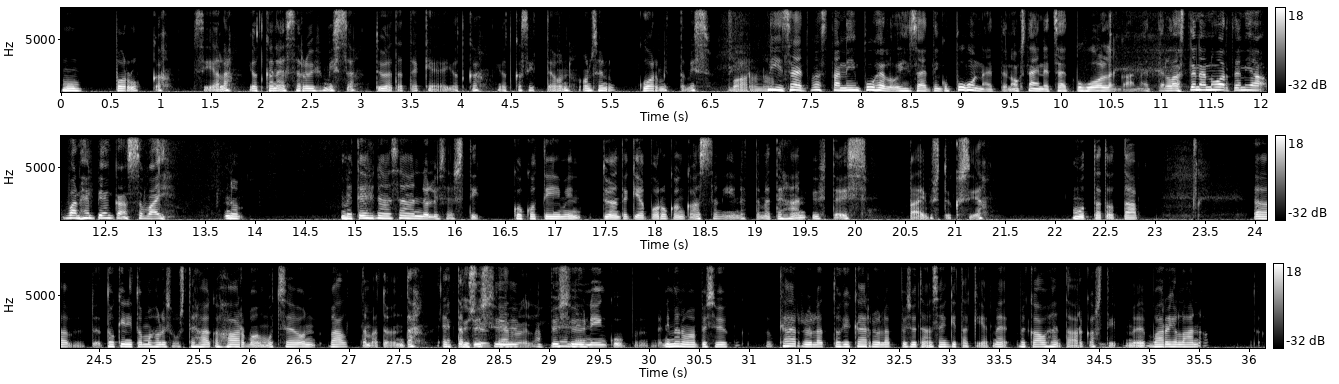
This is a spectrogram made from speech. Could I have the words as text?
mun porukka siellä, jotka näissä ryhmissä työtä tekee, jotka, jotka sitten on, on sen kuormittamisvaarana. Niin, sä et vastaa niihin puheluihin, sä et niinku puhu näiden, onko näin, että sä et puhu ollenkaan näiden lasten ja nuorten ja vanhempien kanssa vai? No, me tehdään säännöllisesti koko tiimin työntekijäporukan kanssa niin, että me tehdään yhteispäivystyksiä. Mutta tota, Toki niitä on mahdollisuus tehdä aika harvoin, mutta se on välttämätöntä, Et että pysyy, pysyy, pysyy niin kuin, nimenomaan pysyy kärryillä. Toki kärryillä pysytään senkin takia, että me, me kauhean tarkasti, me varjellaan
